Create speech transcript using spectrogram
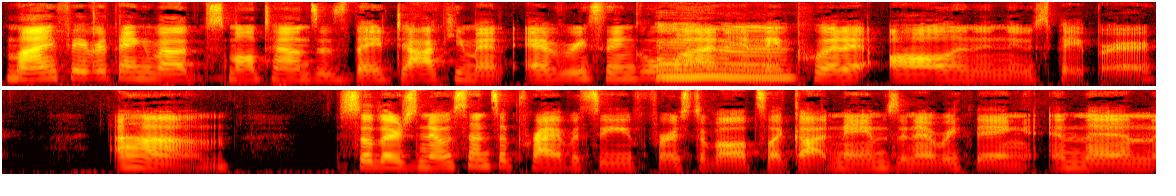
my favorite thing about small towns is they document every single one and they put it all in a newspaper. Um, so there's no sense of privacy. First of all, it's like got names and everything, and then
